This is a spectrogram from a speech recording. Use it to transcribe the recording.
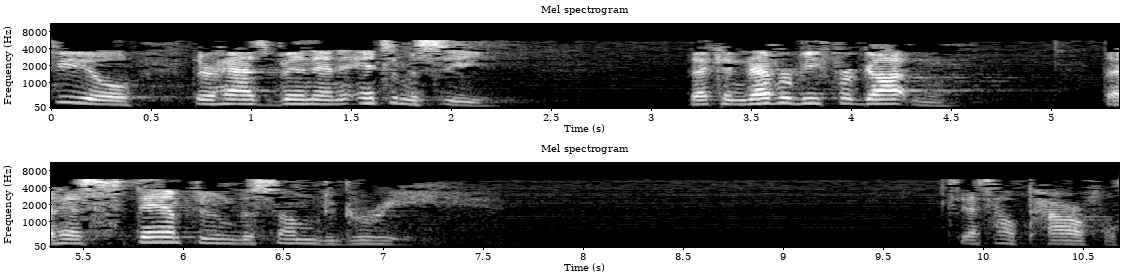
feel there has been an intimacy that can never be forgotten, that has stamped them to some degree. See, that's how powerful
